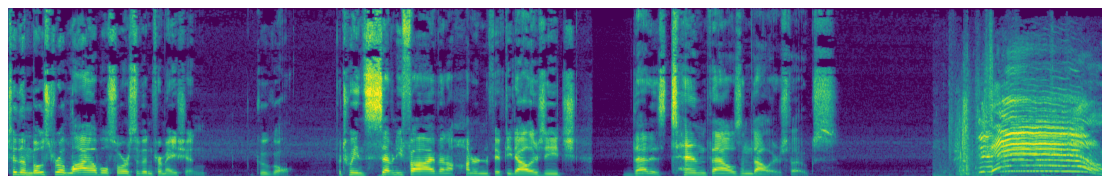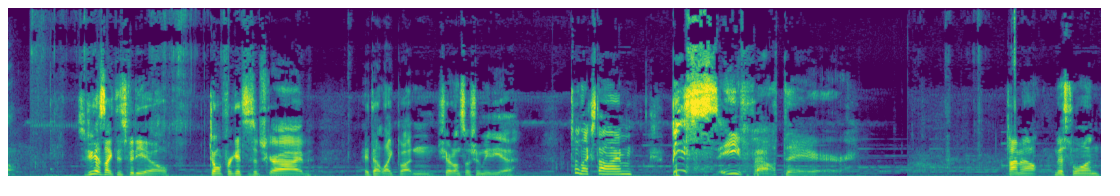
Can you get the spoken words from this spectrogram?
to the most reliable source of information Google. Between 75 and $150 each. That is $10,000, folks. Damn! So if you guys like this video, don't forget to subscribe, hit that like button, share it on social media. Until next time, be safe out there. Timeout. Missed one.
